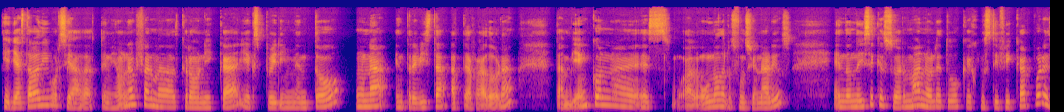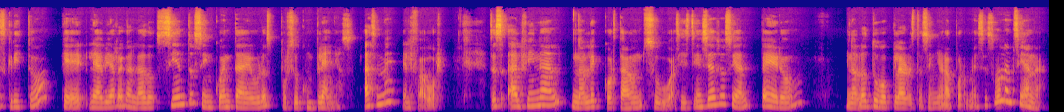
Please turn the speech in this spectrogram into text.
que ya estaba divorciada, tenía una enfermedad crónica y experimentó una entrevista aterradora, también con eh, es, uno de los funcionarios, en donde dice que su hermano le tuvo que justificar por escrito que le había regalado 150 euros por su cumpleaños. Hazme el favor. Entonces, al final no le cortaron su asistencia social, pero no lo tuvo claro esta señora por meses. Una anciana,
